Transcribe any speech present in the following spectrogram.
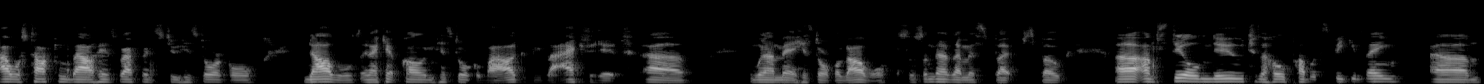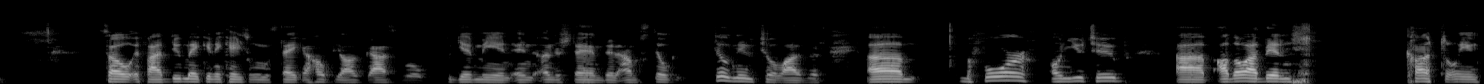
I was talking about his reference to historical novels, and I kept calling him historical biography by accident uh, when I meant historical novel. So sometimes I misspoke. Uh, I'm still new to the whole public speaking thing. Um, so if I do make an occasional mistake, I hope y'all guys will forgive me and, and understand that I'm still still new to a lot of this. Um, before on YouTube, uh, although I've been constantly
